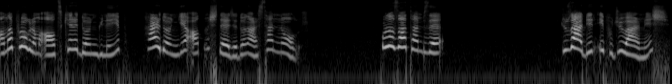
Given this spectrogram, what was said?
Ana programı 6 kere döngüleyip her döngüye 60 derece dönersen ne olur? Burada zaten bize güzel bir ipucu vermiş.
